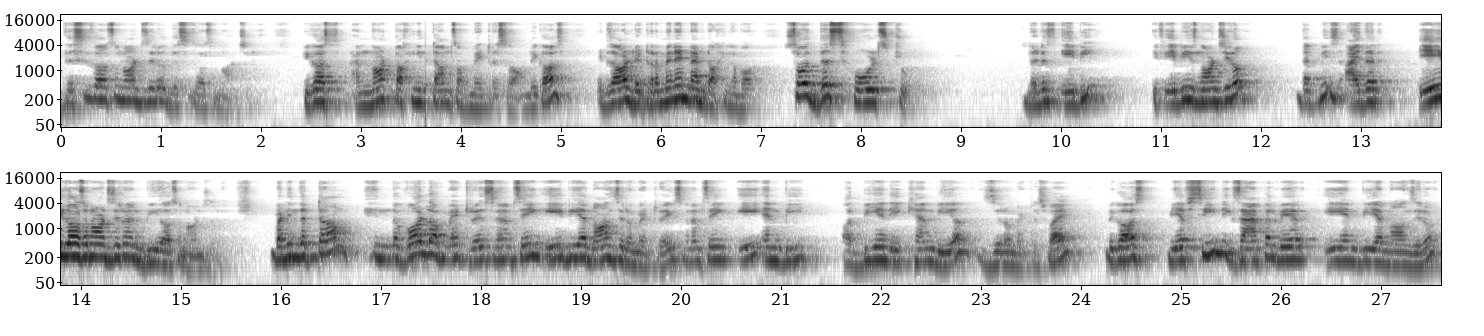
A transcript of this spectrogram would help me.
this is also not zero, this is also not zero. Because I'm not talking in terms of matrix form because it's all determinant I'm talking about. So this holds true. That is AB if AB is not 0, that means either A is also not 0 and B is also not 0. But in the term, in the world of matrix, when I'm saying A, B are non-zero matrix, when I'm saying A and B or B and A can be a zero matrix. Why? Because we have seen example where A and B are non-zero,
